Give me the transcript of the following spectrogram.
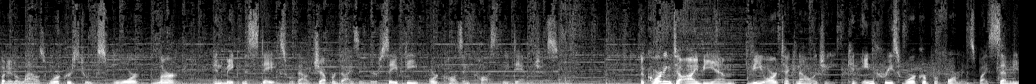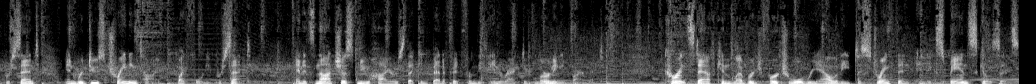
but it allows workers to explore, learn, and make mistakes without jeopardizing their safety or causing costly damages. According to IBM, VR technology can increase worker performance by 70% and reduce training time by 40%. And it's not just new hires that can benefit from the interactive learning environment. Current staff can leverage virtual reality to strengthen and expand skill sets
